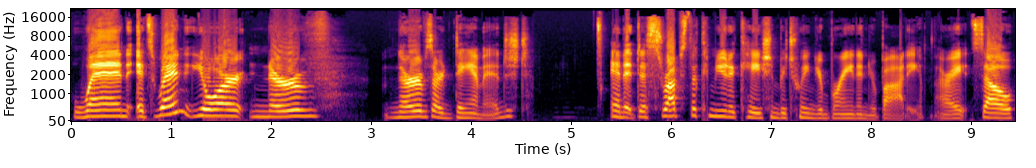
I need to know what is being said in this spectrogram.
When it's when your nerve nerves are damaged and it disrupts the communication between your brain and your body, all right? So,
